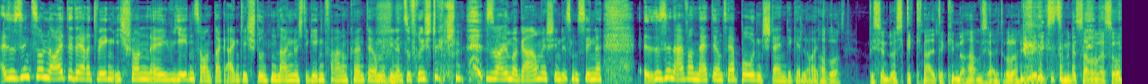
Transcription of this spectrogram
Also es sind so Leute, deretwegen ich schon äh, jeden Sonntag eigentlich stundenlang durch die Gegend fahren könnte, um mit ihnen zu frühstücken. Es war immer garmisch in diesem Sinne. Es sind einfach nette und sehr bodenständige Leute. Aber bisschen durchgeknallte Kinder haben sie halt, oder? Felix zumindest, sagen wir mal so.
